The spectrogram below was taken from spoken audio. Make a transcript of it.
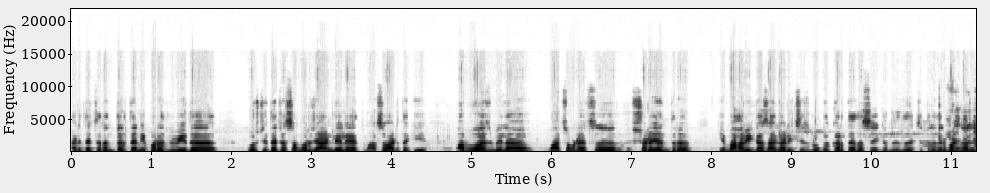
आणि त्याच्यानंतर त्यांनी परत विविध गोष्टी त्याच्यासमोर ज्या आणलेल्या आहेत. असं वाटतं की अबू आझमीला वाचवण्याचं षडयंत्र हे महाविकास आघाडीचेच लोक करतायत असं एकंदरीत चित्र निर्माण झालेलं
